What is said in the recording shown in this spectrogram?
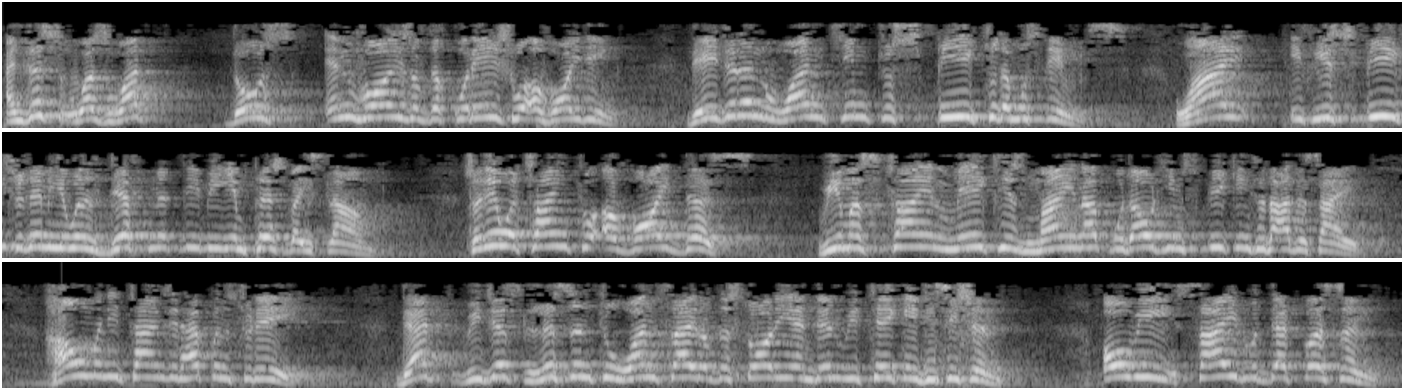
And this was what those envoys of the Quraysh were avoiding. They didn't want him to speak to the Muslims. Why? If he speaks to them, he will definitely be impressed by Islam. So they were trying to avoid this. We must try and make his mind up without him speaking to the other side. How many times it happens today? That we just listen to one side of the story and then we take a decision. Or we side with that person,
